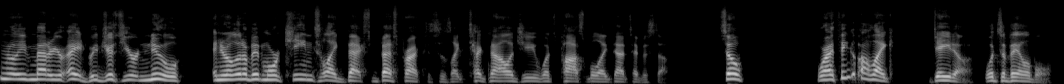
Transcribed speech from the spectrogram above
really even matter your age, but just you're new and you're a little bit more keen to like best best practices like technology, what's possible, like that type of stuff. So where I think about like data, what's available,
